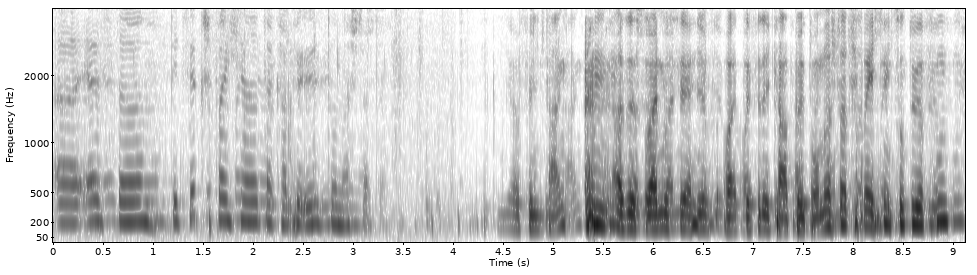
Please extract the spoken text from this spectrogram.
Er ist der Bezirkssprecher der KPÖ Donaustadt. Ja, vielen Dank. Also es freut mich sehr, hier heute für die KPÖ Donaustadt sprechen zu dürfen.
